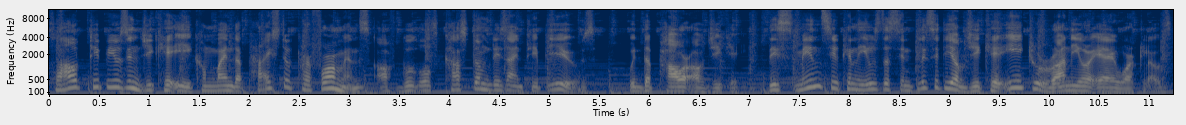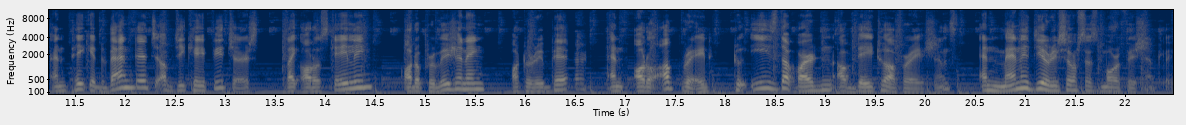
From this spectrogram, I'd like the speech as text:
Cloud TPUs in GKE combine the price to performance of Google's custom designed TPUs with the power of GKE. This means you can use the simplicity of GKE to run your AI workloads and take advantage of GKE features like auto scaling, auto provisioning, auto repair, and auto upgrade to ease the burden of day two operations and manage your resources more efficiently.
